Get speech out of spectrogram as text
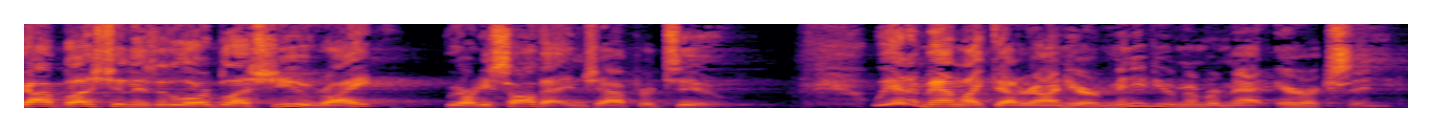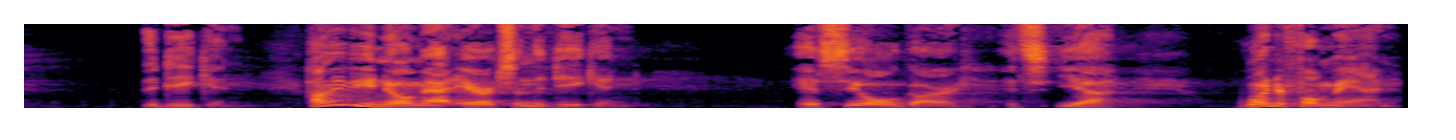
God bless you, and they said, The Lord bless you, right? We already saw that in chapter 2. We had a man like that around here. Many of you remember Matt Erickson, the deacon. How many of you know Matt Erickson, the deacon? It's the old guard. It's, yeah, wonderful man.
